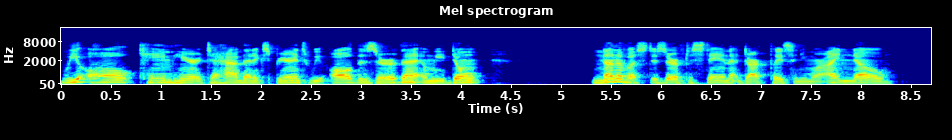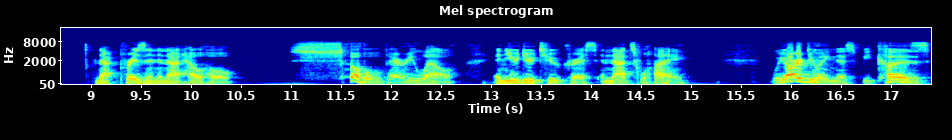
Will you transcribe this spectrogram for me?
we all came here to have that experience. We all deserve that and we don't none of us deserve to stay in that dark place anymore. I know that prison and that hellhole so very well and you do too chris and that's why we are doing this because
